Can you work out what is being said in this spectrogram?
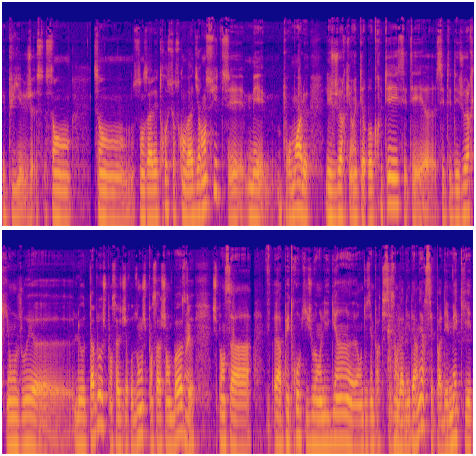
Et puis je, sans sans, sans, aller trop sur ce qu'on va dire ensuite. Mais pour moi, le, les joueurs qui ont été recrutés, c'était euh, c'était des joueurs qui ont joué euh, le haut de tableau. Je pense à Girodon, je pense à Chambos, je pense à, à Petro qui jouait en Ligue 1 euh, en deuxième partie de saison l'année dernière. C'est pas des mecs qui, est,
